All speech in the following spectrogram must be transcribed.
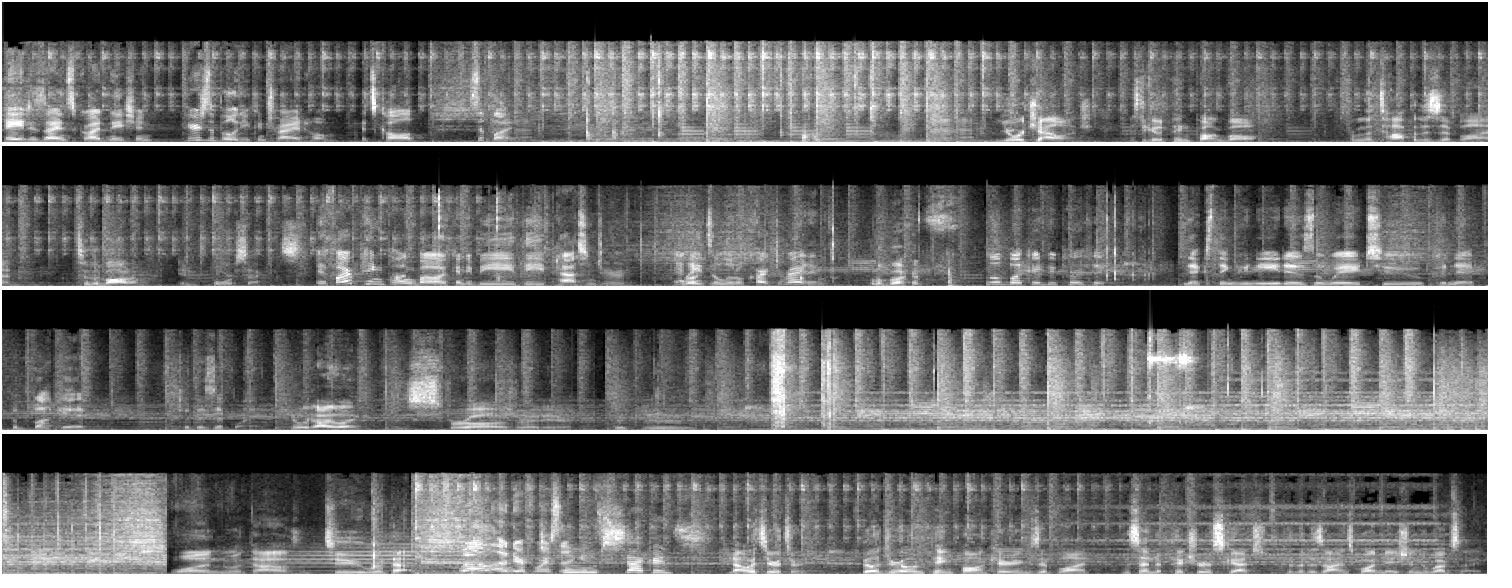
Hey Design Squad Nation, here's a build you can try at home. It's called Zipline. Your challenge is to get a ping pong ball from the top of the zip line to the bottom in four seconds. If our ping pong ball is going to be the passenger, it Right. needs a little cart to ride in. Little bucket. A little bucket would be perfect. Next thing we need is a way to connect the bucket to the zip line. You know what I like? These straws right here. Mm-hmm. One, 1,000, two, 1,000. Well, under four Two seconds. seconds. Now it's your turn. Build your own ping pong carrying zip line and send a picture or sketch to the Design Squad Nation website.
